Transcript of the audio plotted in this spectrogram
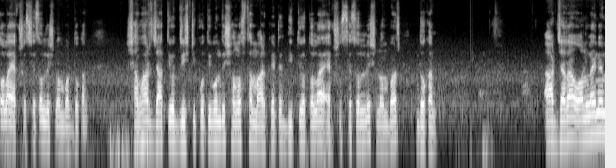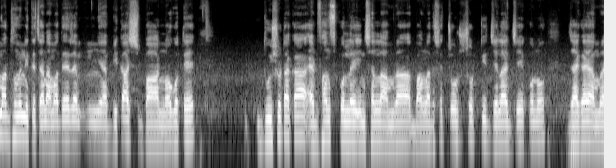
তলা একশো ছেচল্লিশ নম্বর দোকান। সাভার জাতীয় দৃষ্টি প্রতিবন্ধী সংস্থা মার্কেটের দ্বিতীয় তলা একশো ছেচল্লিশ নম্বর দোকান। আর যারা অনলাইনের মাধ্যমে নিতে চান, আমাদের বিকাশ বা নগদে দুইশো টাকা অ্যাডভান্স করলে ইনশাল্লাহ আমরা বাংলাদেশের চৌষট্টি জেলায় যে কোনো জায়গায় আমরা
